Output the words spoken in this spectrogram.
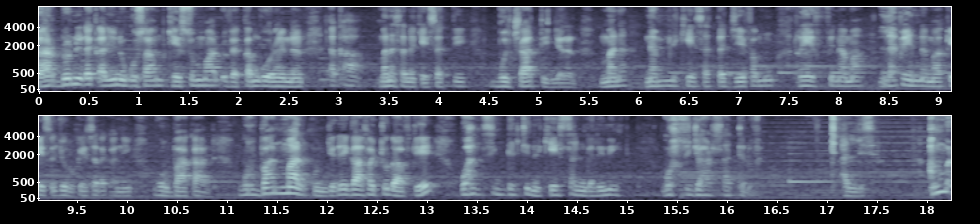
gaardonni dhaqanii nugusaan keessummaan dhufe akkam goona jennaan dhaqaa mana sana keessatti bulchaa ittiin jedhan. Mana namni keessatti ajjeefamu reeffi namaa lafeen namaa keessa jiru keessa dhaqanii gurbaa ka'an. Gurbaan maal kun jedhee gaafachuudhaaf ga'e waan singalchina keessa hin galiniin gorsi jaarsaatti dhufe. Callise. Amma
